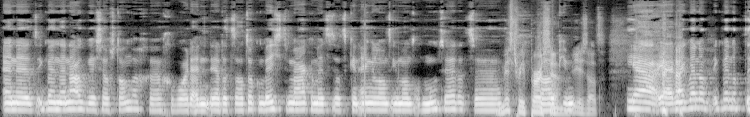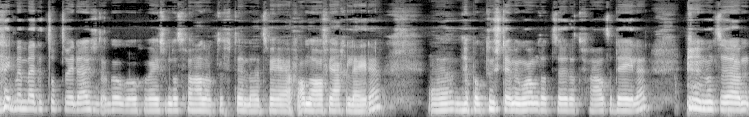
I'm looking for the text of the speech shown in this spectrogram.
En uh, ik ben daarna ook weer zelfstandig uh, geworden. En ja, dat had ook een beetje te maken met dat ik in Engeland iemand ontmoette. Dat, uh, Mystery person, je... wie is dat? Ja, ja nou, ik, ben op, ik, ben op, ik ben bij de top 2000 Agogo geweest om dat verhaal ook te vertellen twee of anderhalf jaar geleden. Ik heb ook toestemming hoor, om dat, dat verhaal te delen. Want ehm,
